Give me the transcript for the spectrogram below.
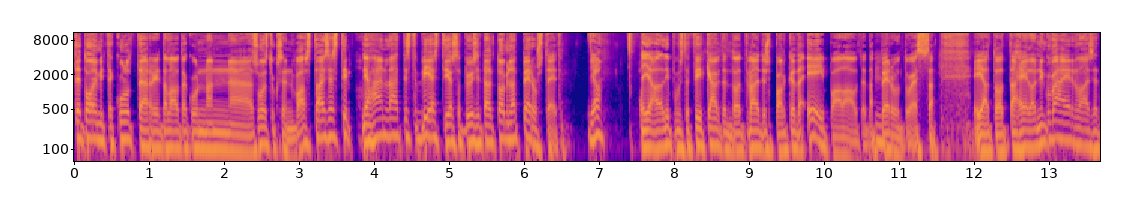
te toimitte kuluttajariitalautakunnan äh, suosituksen vastaisesti. Ja hän lähetti sitten viesti, jossa pyysi tälle toimille perusteita. joo, Ja lipu.fi käytäntö, että välityspalkkioita ei palauteta mm. peruntuessa. Ja tota, heillä on niin kuin vähän erilaiset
